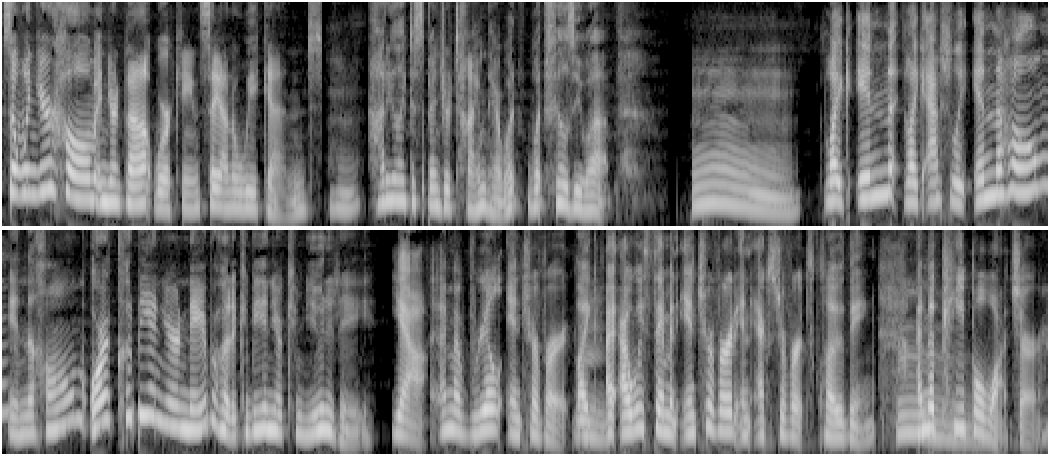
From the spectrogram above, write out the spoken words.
So when you're home and you're not working, say on a weekend, Mm-hmm. how do you like to spend your time there? What what fills you up? Mm. Like in, the, like actually in the home. In the home? Or it could be in your neighborhood. It could be in your community. Yeah, I'm a real introvert. Like I, I always say, I'm an introvert in extrovert's clothing. I'm a people watcher.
